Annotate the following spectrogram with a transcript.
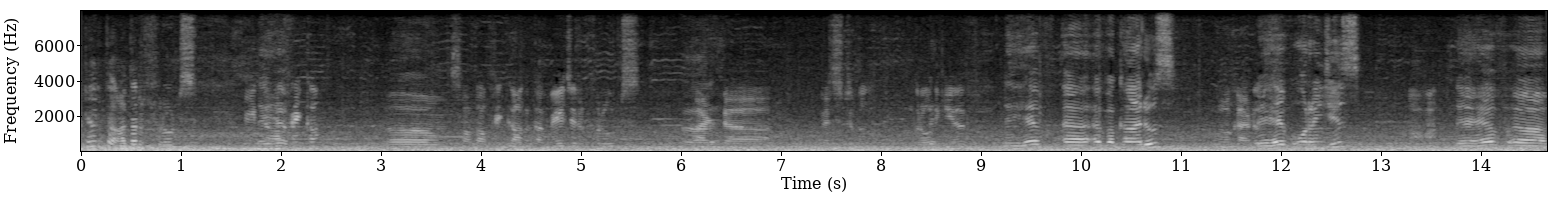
What are the other fruits in They have- Africa? Um, South Africa, the major fruits Uh, and uh, vegetable grown here. they have uh, avocados. Avocados. They have oranges. Uh-huh. They have uh,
